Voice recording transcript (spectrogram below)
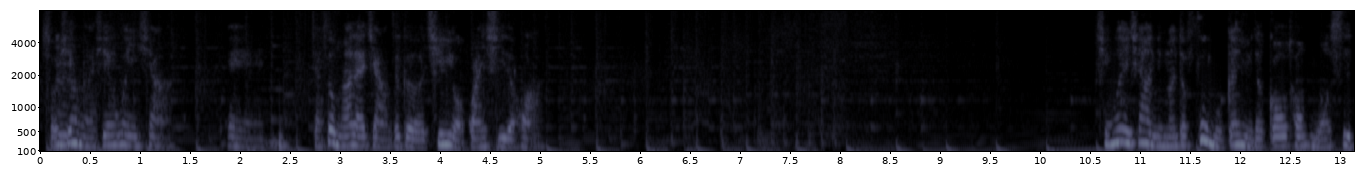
首先，我们来先问一下，哎、嗯，假设我们要来讲这个亲友关系的话。请问一下，你们的父母跟你们的沟通模式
